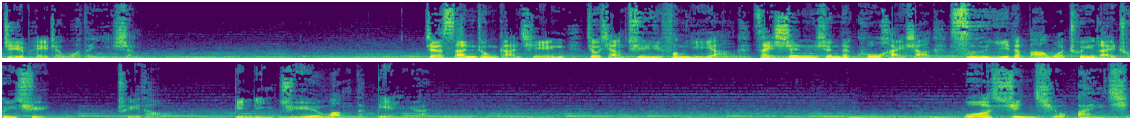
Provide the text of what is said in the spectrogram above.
支配着我的一生。这三种感情就像飓风一样，在深深的苦海上肆意的把我吹来吹去，吹到。濒临绝望的边缘，我寻求爱情。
